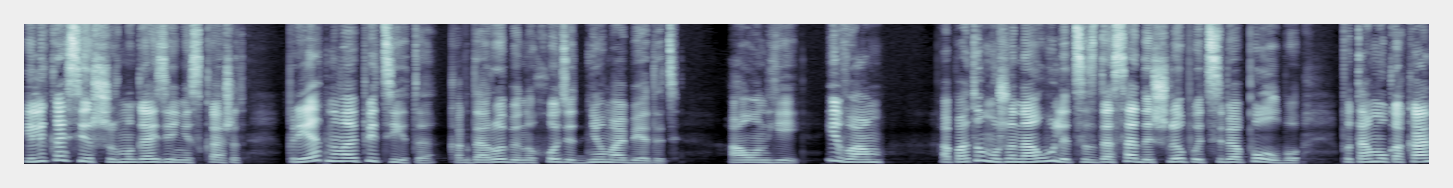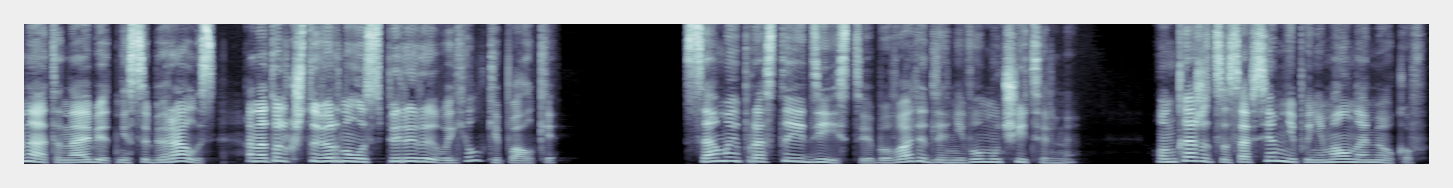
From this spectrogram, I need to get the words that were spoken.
Или кассирша в магазине скажет «Приятного аппетита», когда Робин уходит днем обедать а он ей «и вам». А потом уже на улице с досадой шлепает себя по лбу, потому как она-то на обед не собиралась, она только что вернулась с перерыва, елки-палки. Самые простые действия бывали для него мучительны. Он, кажется, совсем не понимал намеков.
